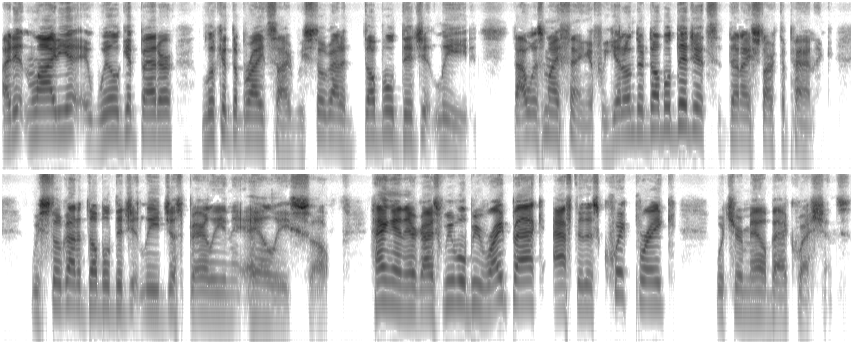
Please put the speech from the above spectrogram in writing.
I didn't lie to you. It will get better. Look at the bright side. We still got a double digit lead. That was my thing. If we get under double digits, then I start to panic. We still got a double digit lead, just barely in the AL East. So hang in there, guys. We will be right back after this quick break with your mailbag questions.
